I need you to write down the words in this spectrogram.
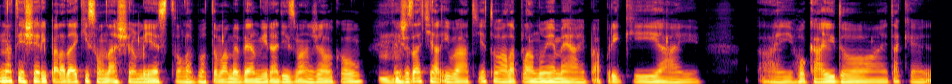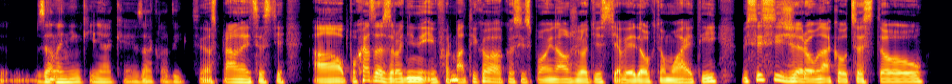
na tie Sherry Paradajky som našiel miesto, lebo to máme veľmi radi s manželkou. Mm-hmm. Takže zatiaľ iba tieto, ale plánujeme aj papriky, aj aj Hokkaido, aj také zeleninky nejaké základy. Si na správnej ceste. A pochádza z rodiny informatikov, ako si spomínal, že otec ťa viedol k tomu IT. Myslíš si, že rovnakou cestou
